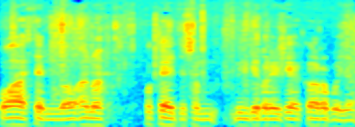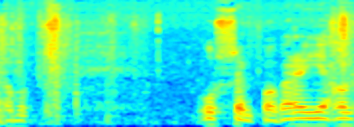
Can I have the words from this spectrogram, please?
Vaihtelilla on aina paketissa minkä värisiä karvoja on, mutta useampaa väriä on.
